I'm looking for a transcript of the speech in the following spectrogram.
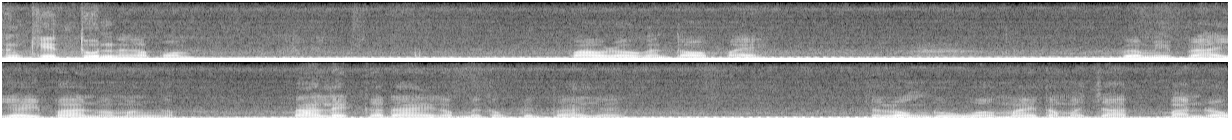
สังเกตตุนนะครับผมเฝ้ารอกันต่อไป เพื่อมีปลาย่อยผ่านมามั่งครับปลาเล็กก็ได้ครับไม่ต้องเป็นปลาย่อยจะลองดูว่าไม้ธรรมชาติบ้านเรา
